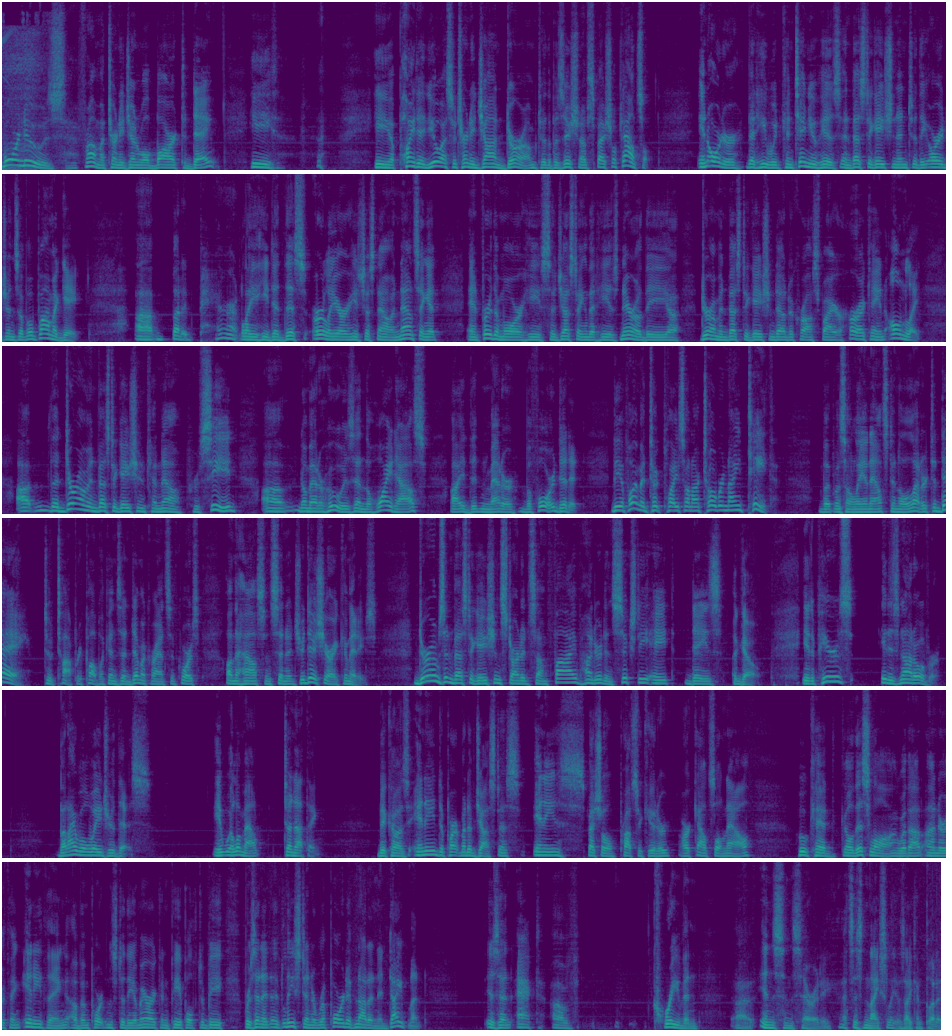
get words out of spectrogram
More news from Attorney General Barr today. He he appointed U.S. Attorney John Durham to the position of special counsel in order that he would continue his investigation into the origins of Obamagate. Uh, but apparently he did this earlier. He's just now announcing it. And furthermore, he's suggesting that he has narrowed the uh, Durham investigation down to Crossfire Hurricane only. Uh, the Durham investigation can now proceed uh, no matter who is in the White House. Uh, it didn't matter before, did it? The appointment took place on October 19th, but was only announced in a letter today to top Republicans and Democrats, of course, on the House and Senate Judiciary Committees. Durham's investigation started some 568 days ago. It appears it is not over. But I will wager this it will amount to nothing because any Department of Justice, any special prosecutor or counsel now who could go this long without unearthing anything of importance to the American people to be presented at least in a report, if not an indictment, is an act of craven uh, insincerity. That's as nicely as I can put it.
